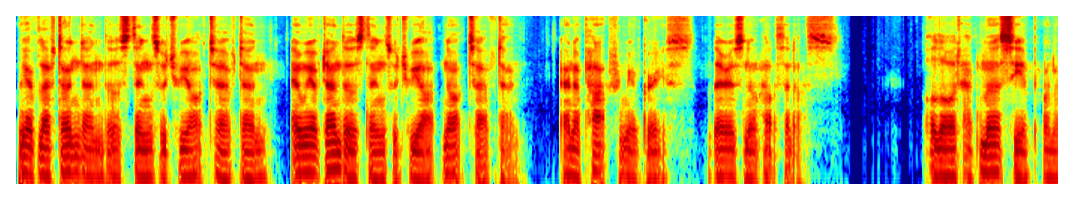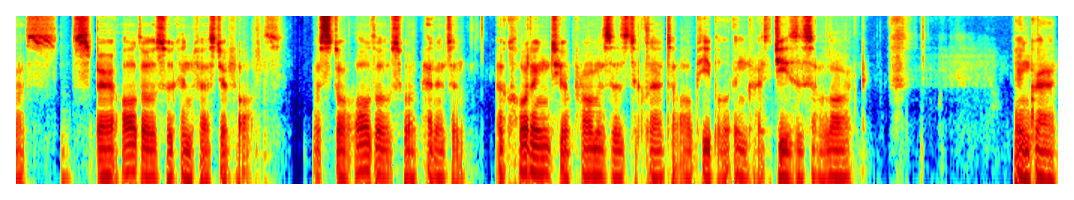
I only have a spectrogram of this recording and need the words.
We have left undone those things which we ought to have done, and we have done those things which we ought not to have done. And apart from your grace, there is no health in us. O Lord, have mercy upon us. Spare all those who confess their faults. Restore all those who are penitent, according to your promises declared to all people in Christ Jesus our Lord. And grant,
